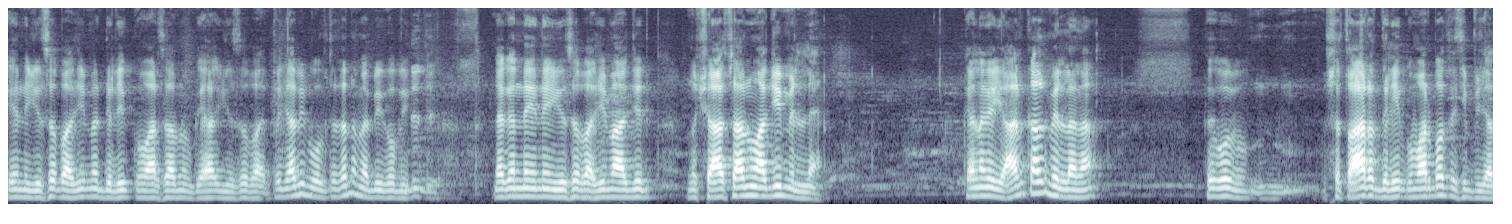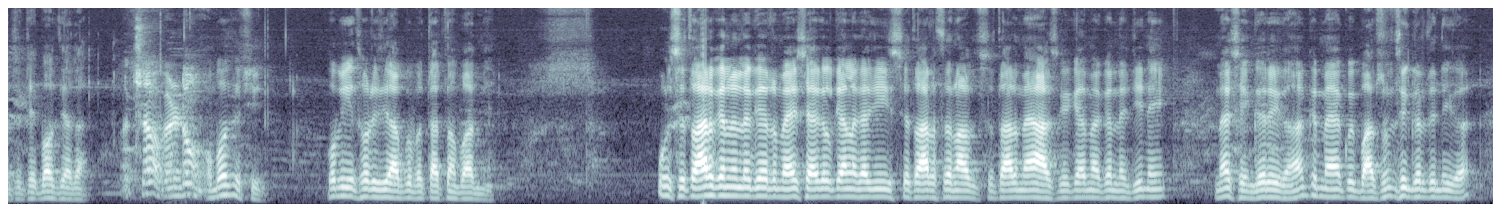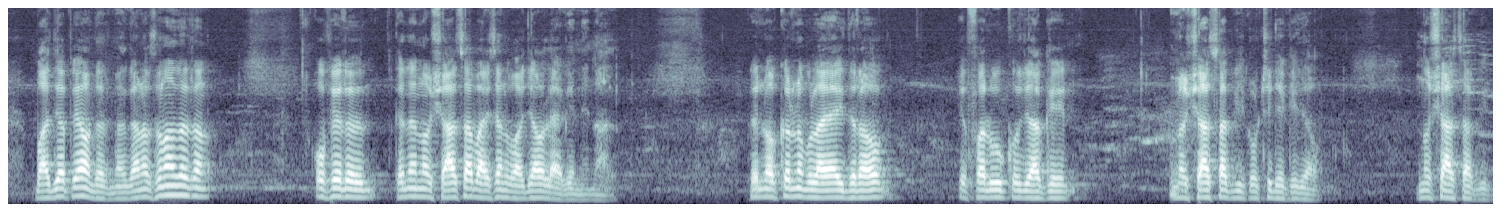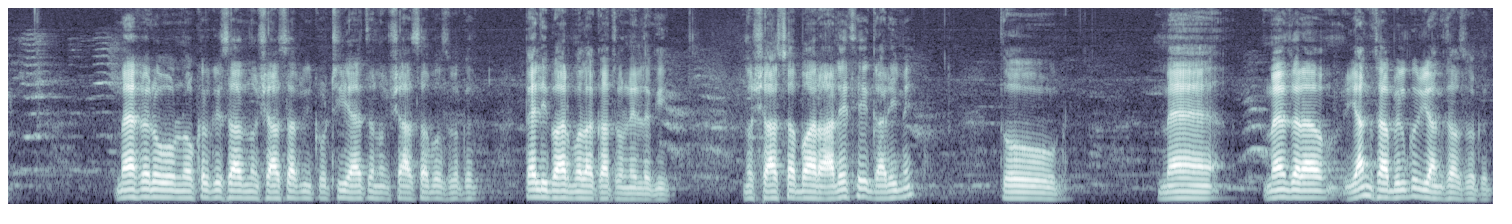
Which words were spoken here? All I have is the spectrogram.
फिर यूसुफ भाजी मैं दिलीप कुमार साहब ने कहा यूसुफ आजी पंजाबी बोलते थे ना मैं भी को भी। मैं कहा नहीं नहीं यूसुफ भाजी मैं अज शाह साहब ने अज ही मिलना है। कह लगा यार कल मिलना ना। फिर वो सतार दिलीप कुमार बहुत अच्छी बजाते थे बहुत ज़्यादा। अच्छा वो बहुत अच्छी। वो भी थोड़ी सी आपको बताता हूँ बाद में। वो सितार कहने लगे रमेश सैगल कहने लगा जी सितार सुना सितार मैं हंस के क्या मैं कहना जी नहीं मैं सिंगर ही गा कि मैं कोई बाथरूम सिंगर तो नहीं गा बाजा पिया होंदा ते मैं गाना सुनांदा था ਉਹ ਫਿਰ ਕਹਿੰਦਾ ਨੌਸ਼ਾਦ ਸਾਹਿਬ ਆਏ ਸਨ ਵਾਜਾ ਉਹ ਲੈ ਗਏ ਨੇ ਨਾਲ फिर नौकर ने बुलाया इधर आओ कि फारूक को जाके नौशाद साहब की कोठी लेके जाओ नौशाद साहब की मैं फिर वो नौकर के साथ नौशाद साहब की कोठी आया तो नौशाद साहब उस वक्त पहली बार मुलाकात होने लगी। नौशाद साहब बाहर आ रहे थे गाड़ी में तो मैं मैं ज़रा यंग था, बिल्कुल यंग था उस वक्त।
